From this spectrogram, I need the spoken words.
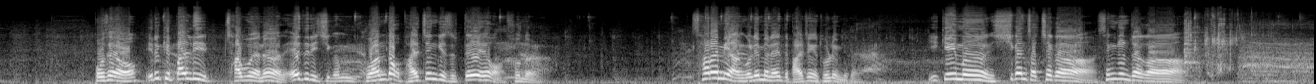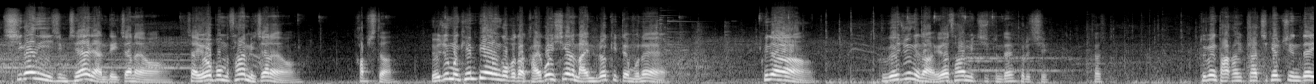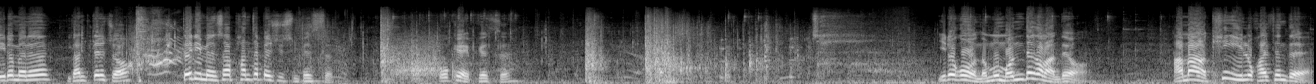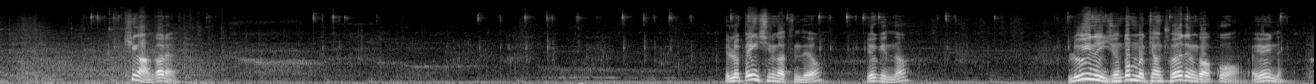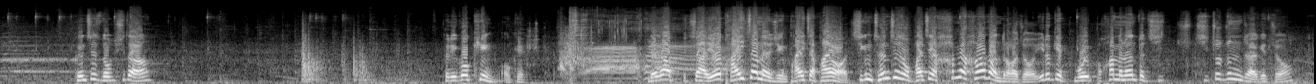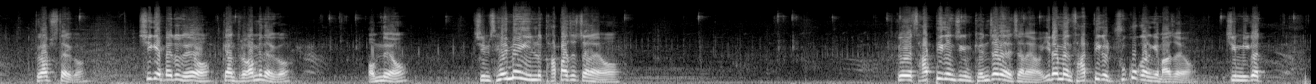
보세요. 이렇게 빨리 잡으면은 애들이 지금 구한다고 발전기에서 떼요 손을. 사람이 안 걸리면 애들 발전기 돌립니다. 이 게임은 시간 자체가 생존자가 시간이 지금 제한이 안 돼 있잖아요. 자, 이거 보면 사람 있잖아요. 갑시다. 요즘은 캠핑하는 것보다 갈고리 시간을 많이 늘었기 때문에 그냥 그거 해주는 게 나아. 여 사람 있지 싶은데, 그렇지. 두 명 다 같이 겹치는데 이러면은 이거 한대 때렸죠. 때리면서 판자 뺄 수 있으면 패스. 오케이. 자, 이러고 너무 먼데 가면 안 돼요. 아마 킹이 일로 갈 텐데 킹 안 가네. 일로 뺑이 치는 것 같은데요? 여기 있나? 루이는 이 정도면 그냥 줘야 되는 것 같고 아, 여기 있네. 근처에서 놉시다. 그리고 킹 오케이. 내가 자 여기 다 있잖아요 지금. 다 있자 봐요. 지금 전체적으로 발전기 하면 하나도 안 들어가죠. 이렇게 뭐 하면은 또 지, 지 쪼주는 줄 알겠죠? 들어갑시다 이거. 시계 빼도 돼요. 그냥 들어갑니다 이거. 없네요. 지금 3명이 일로 다 빠졌잖아요. 그 4픽은 지금 견제가 됐잖아요. 이러면 4픽을 죽고 가는 게 맞아요. 지금 이거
